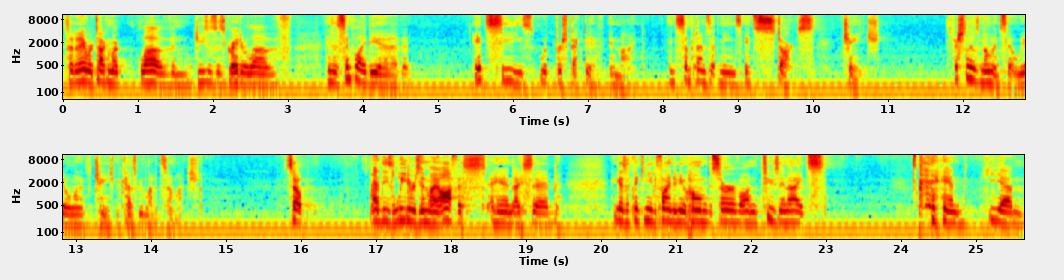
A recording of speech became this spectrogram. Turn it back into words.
so today we're talking about love and Jesus' greater love. It's a simple idea that it sees with perspective in mind. And sometimes that means it starts change, especially in those moments that we don't want it to change because we love it so much. So, I had these leaders in my office, and I said, Hey guys, I think you need to find a new home to serve on Tuesday nights. and he, um,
